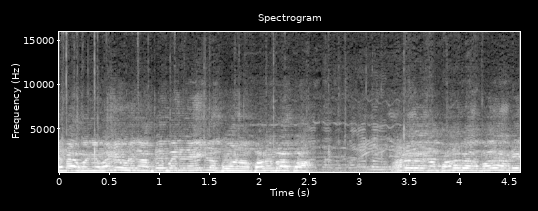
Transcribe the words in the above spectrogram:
ஏப்பா கொஞ்சம் வழி விடுங்க அப்படியே போயிட்டு நைட்ல போகணும். பணம் பார்க்கும் பணம் பார்க்கும் பணம் பார்க்கும் போது அப்படியே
